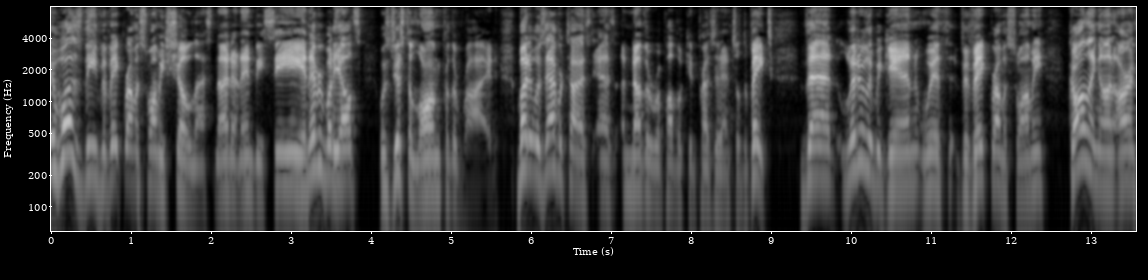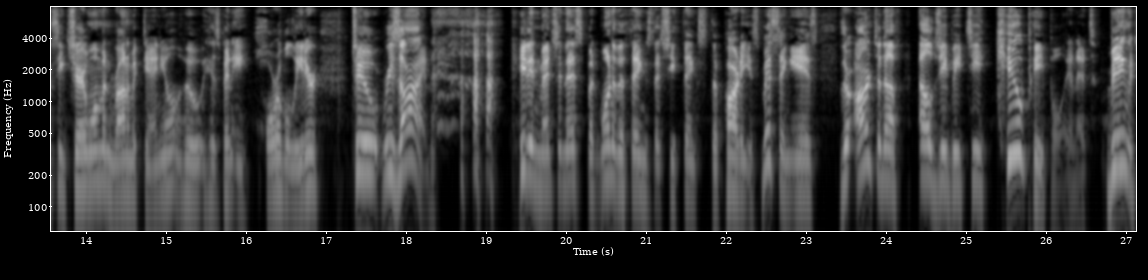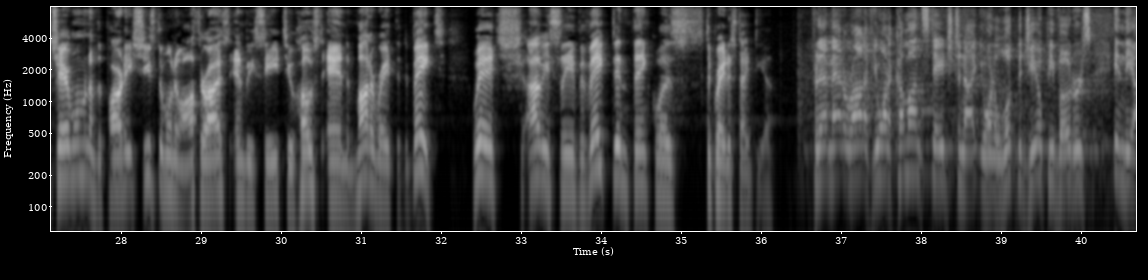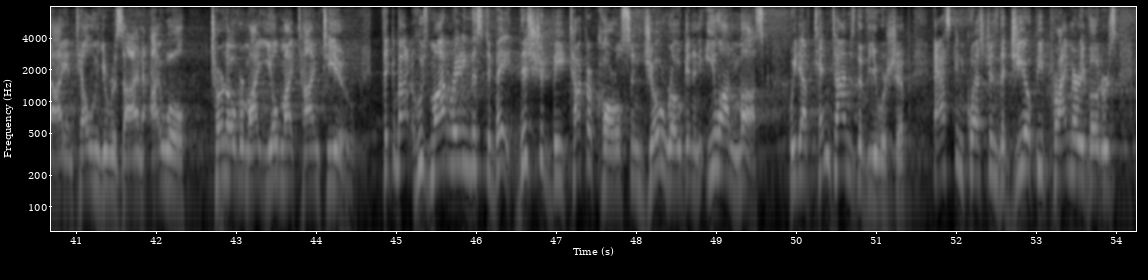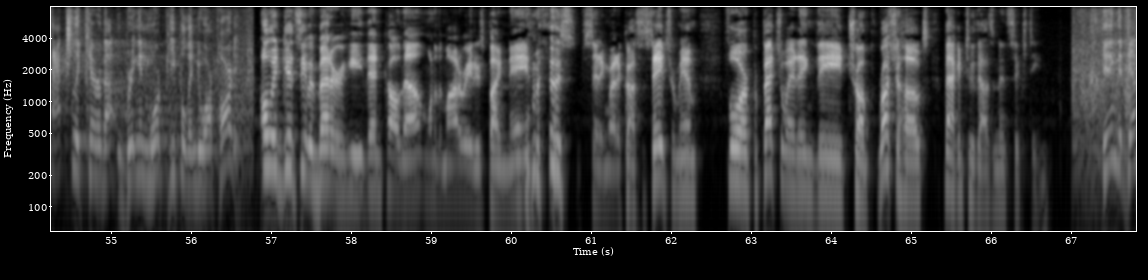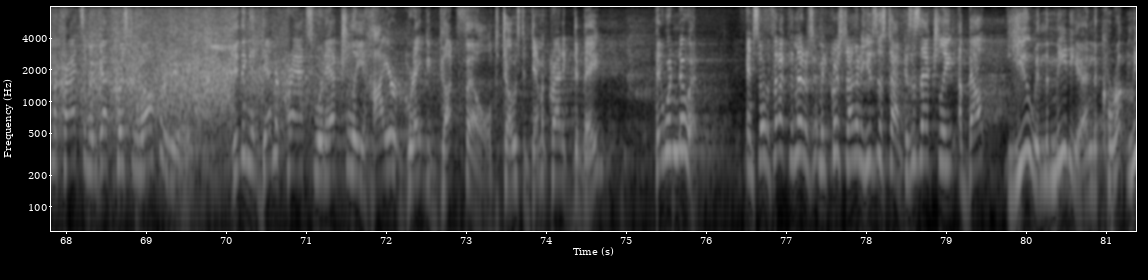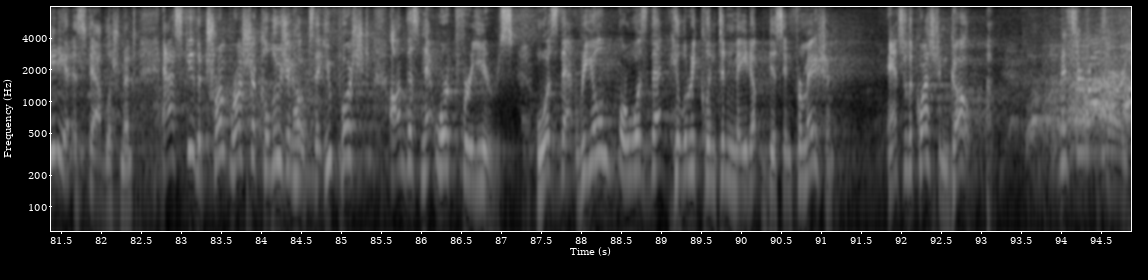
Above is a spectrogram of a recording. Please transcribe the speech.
It was the Vivek Ramaswamy show last night on NBC, and everybody else was just along for the ride. But it was advertised as another Republican presidential debate that literally began with Vivek Ramaswamy calling on RNC chairwoman Ronna McDaniel, who has been a horrible leader, to resign. he didn't mention this, but one of the things that she thinks the party is missing is there aren't enough LGBTQ people in it. Being the chairwoman of the party, she's the one who authorized NBC to host and moderate the debate, which obviously Vivek didn't think was the greatest idea. For that matter, Ronna, if you want to come on stage tonight, you want to look the GOP voters in the eye and tell them you resign, I will turn over my, yield my time to you. Think about who's moderating this debate. This should be Tucker Carlson, Joe Rogan, and Elon Musk. We'd have 10 times the viewership, asking questions that GOP primary voters actually care about and bringing more people into our party. Oh, it gets even better. He then called out one of the moderators by name, who's sitting right across the stage from him, for perpetuating the Trump Russia hoax back in 2016. You think the Democrats, and we've got Kristen Welker here, do you think the Democrats would actually hire Greg Gutfeld to host a Democratic debate? They wouldn't do it. And so the fact of the matter is, I mean, Kristen, I'm going to use this time because this is actually about you in the media and the corrupt media establishment. Ask you the Trump Russia collusion hoax that you pushed on this network for years. Was that real or was that Hillary Clinton made up disinformation? Answer the question. Go. Mr. Ross. Sorry.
